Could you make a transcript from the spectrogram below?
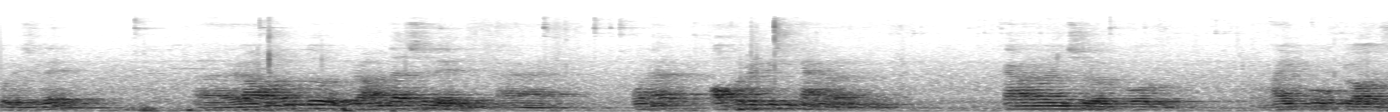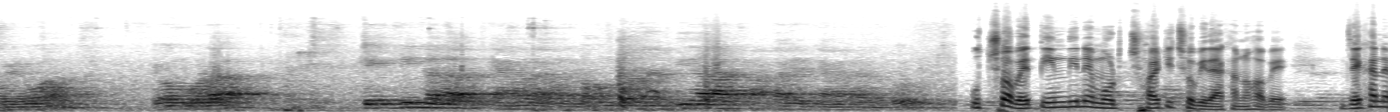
করেছিলেন। রামানন্দ ওনার অপারেটিং ছিল এবং ওরা মানে উৎসবে তিন দিনে মোট ছয়টি ছবি দেখানো হবে, যেখানে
